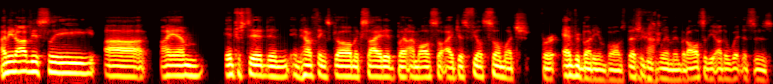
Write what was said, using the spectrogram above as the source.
I mean, obviously, uh, I am interested in in how things go. I'm excited, but I'm also I just feel so much for everybody involved, especially Yeah. these women, but also the other witnesses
